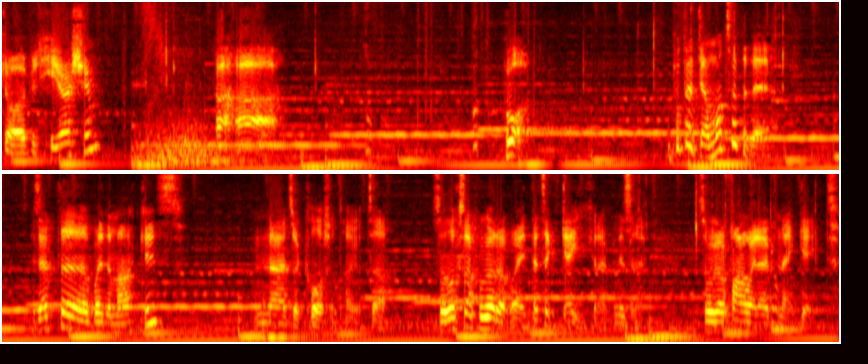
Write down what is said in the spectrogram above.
Go over here, I assume? Haha! Whoa! Put that down, what's over there? Is that the where the mark is? No, it's a claw shot target, so. So it looks like we've got to wait, that's a gate you can open, isn't it? So we've got to find a way to open that gate.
